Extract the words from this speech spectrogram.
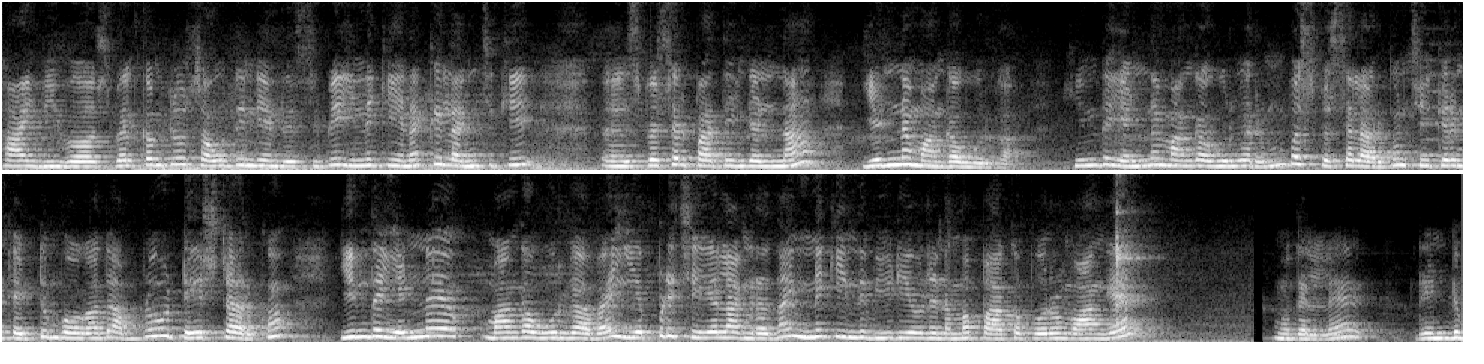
Hi viewers welcome to south Indian recipe இன்றைக்கி எனக்கு லஞ்சுக்கு ஸ்பெஷல் பார்த்தீங்கன்னா எண்ணெய் மாங்காய் ஊறுகாய். இந்த எண்ணெய் மாங்காய் ஊறுகாய் ரொம்ப ஸ்பெஷலாக இருக்கும். சீக்கிரம் கெட்டும் போகாது. அவ்வளோ டேஸ்ட்டாக இருக்கும். இந்த எண்ணெய் மாங்காய் ஊறுகாவை எப்படி செய்யலாங்கிறது தான் இன்றைக்கி இந்த வீடியோவில் நம்ம பார்க்க போகிறோம் வாங்க. முதல்ல ரெண்டு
